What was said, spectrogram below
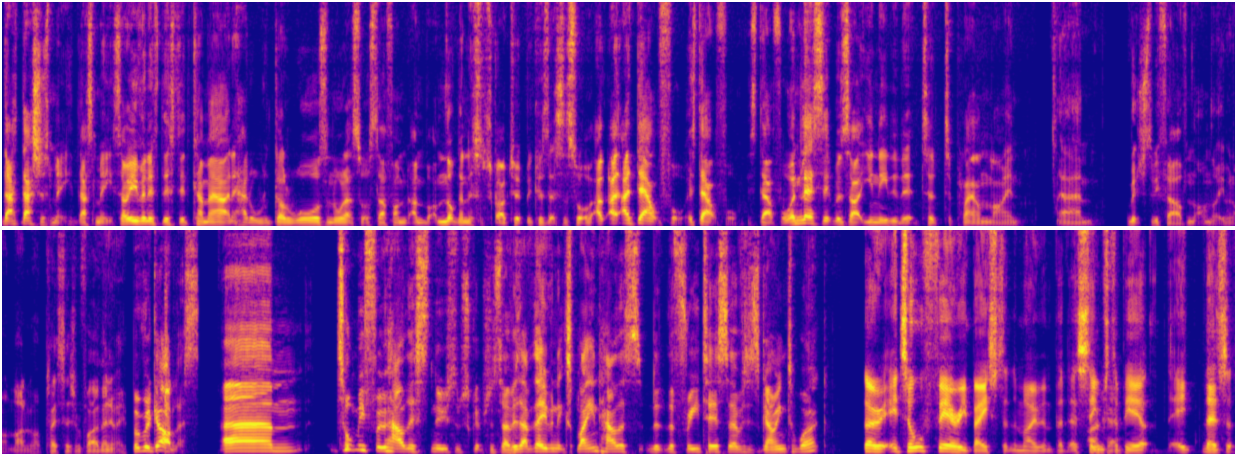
that that's just me. That's me. So even if this did come out and it had all the God Wars and all that sort of stuff, I'm I'm, I'm not going to subscribe to it because that's the sort of I, I, I doubtful. It's doubtful. It's doubtful unless it was like you needed it to to play online. Um, which to be fair, I'm not, I'm not even online on PlayStation 5 anyway. But regardless, um, talk me through how this new subscription service. Have they even explained how this the, the free tier service is going to work? So it's all theory based at the moment, but there seems Okay. to be a it, there's a,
